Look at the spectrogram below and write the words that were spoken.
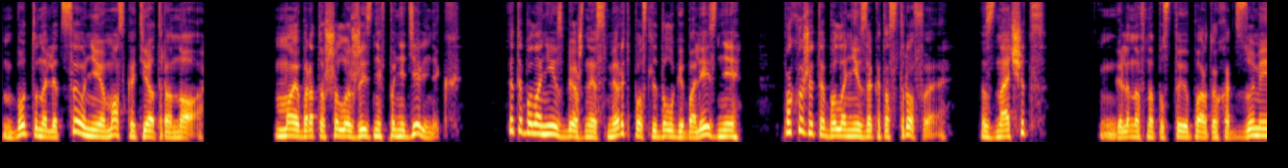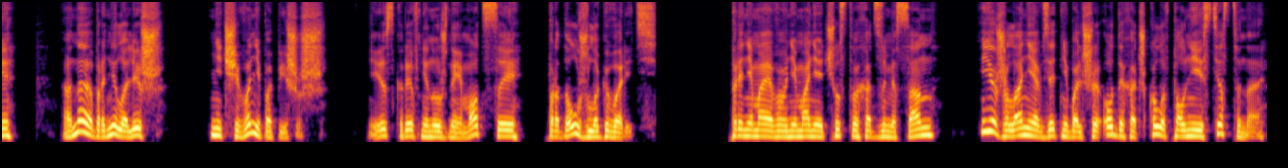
будто на лице у нее маска театра «Но». Мой брат ушел из жизни в понедельник. Это была неизбежная смерть после долгой болезни. Похоже, это было не из-за катастрофы. Значит, глянув на пустую парту Хадзуми, она обронила лишь «ничего не попишешь» и, скрыв ненужные эмоции, продолжила говорить. Принимая во внимание чувства Хадзуми-сан, ее желание взять небольшой отдых от школы вполне естественно,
